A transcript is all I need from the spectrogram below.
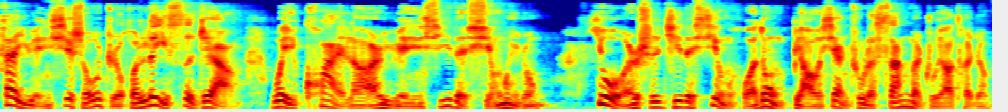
在吮吸手指或类似这样为快乐而吮吸的行为中，幼儿时期的性活动表现出了三个主要特征：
